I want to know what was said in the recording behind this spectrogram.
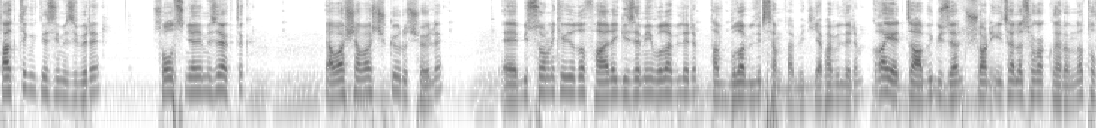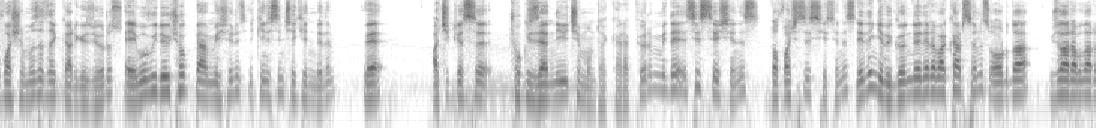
taktık vitesimizi bire. Sol sinyalimizi yaktık. Yavaş yavaş çıkıyoruz şöyle. Ee, bir sonraki videoda fare gizlemeyi bulabilirim. Tabi bulabilirsem tabii ki yapabilirim. Gayet abi güzel. Şu an İtalya sokaklarında Tofaş'ımızda tekrar geziyoruz. Ee, bu videoyu çok beğenmişsiniz. İkincisini çekin dedim. Ve Açıkçası çok izlendiği için bunu tekrar yapıyorum. Bir de siz seçtiniz. Tofaş'ı siz seçtiniz. Dediğim gibi gönderilere bakarsanız orada güzel arabalar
